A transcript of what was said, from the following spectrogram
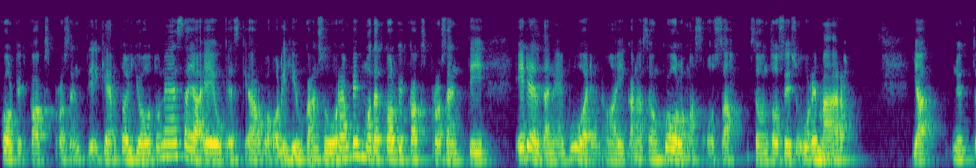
32 prosenttia kertoi joutuneensa ja EU-keskiarvo oli hiukan suurempi, mutta 32 prosenttia edeltäneen vuoden aikana. Se on kolmas osa, se on tosi suuri määrä. Ja nyt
